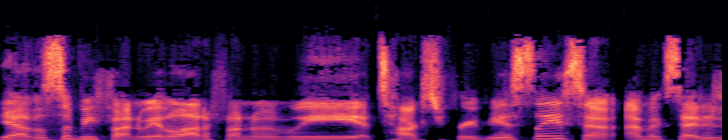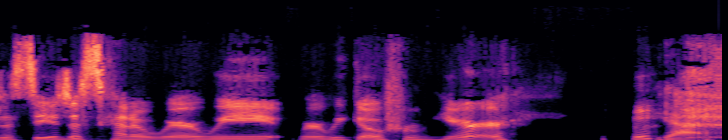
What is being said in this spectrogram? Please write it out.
Yeah, this will be fun. We had a lot of fun when we talked previously, so I'm excited to see just kind of where we where we go from here. Yeah.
